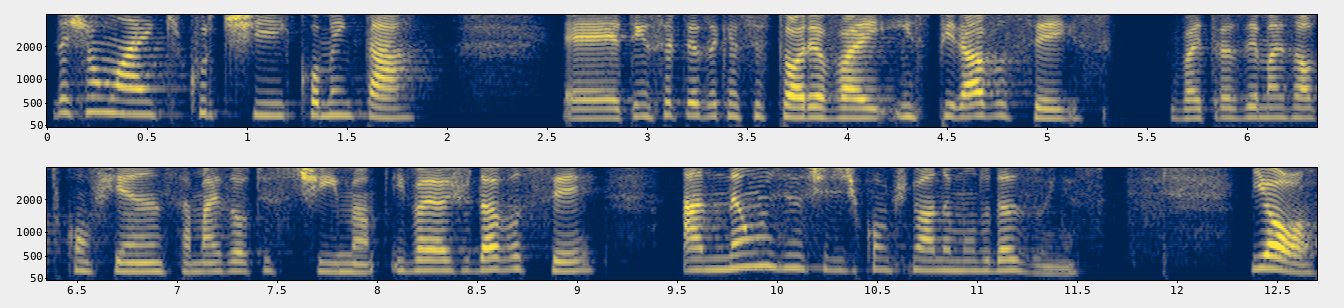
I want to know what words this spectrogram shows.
deixar um like, curtir, comentar. É, tenho certeza que essa história vai inspirar vocês, vai trazer mais autoconfiança, mais autoestima e vai ajudar você a não desistir de continuar no mundo das unhas. E ó,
